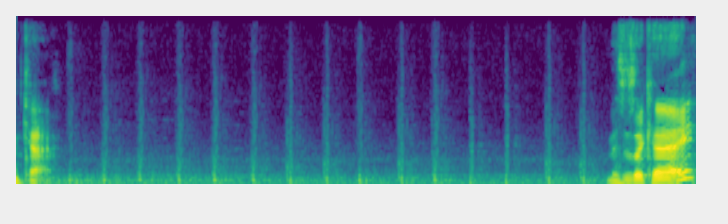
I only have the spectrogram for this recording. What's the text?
Okay. This is okay.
